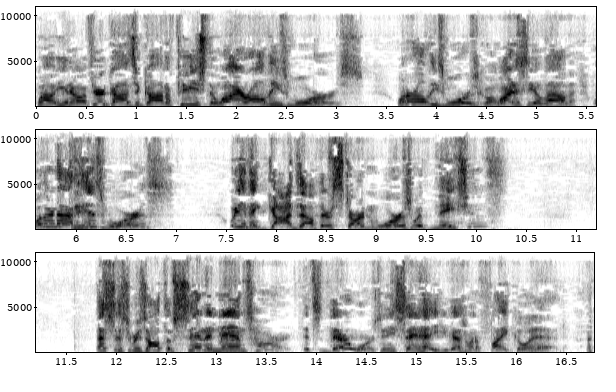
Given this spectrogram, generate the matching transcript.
well, you know, if your God's a God of peace, then why are all these wars? What are all these wars going? Why does he allow that? Well, they're not his wars. What do you think? God's out there starting wars with nations? That's just a result of sin in man's heart. It's their wars. And he's saying, hey, you guys want to fight? Go ahead.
